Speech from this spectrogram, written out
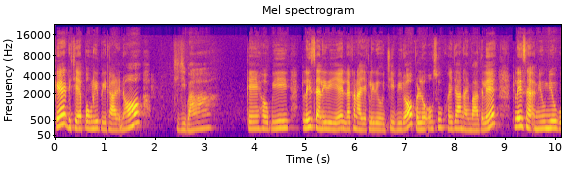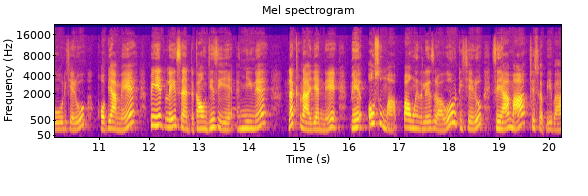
ကဲဒီချေပုံလေးပေးထားတယ်နော်ကြည့်ကြည့်ပါ ကဲဟုတ်ပြီတလိษံလေးတွေရဲ့လက္ခဏာရက်ကလေးတွေကိုကြည့်ပြီးတော့ဘယ်လိုအုပ်စုခွဲခြားနိုင်ပါသလဲတလိษံအမျိုးမျိုးကိုဒီချေတို့ဖော်ပြမယ်ပြီးရင်တလိษံတကောင်ချင်းစီရဲ့အမည်နဲ့လက္ခဏာရက်နဲ့ဘယ်အုပ်စုမှာပါဝင်တယ်လဲဆိုတာကိုဒီချေတို့ဇာတ်မှာဖြစ်ဆွတ်ပေးပါ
